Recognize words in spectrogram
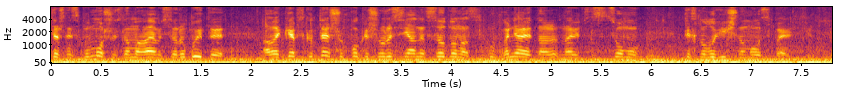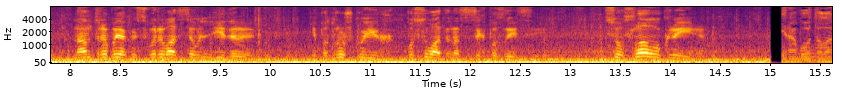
Теж не спимо, щось намагаємося робити. Але кепсько те, що поки що росіяни все одно нас обганяють на- навіть в цьому технологічному аспекті. Нам треба якось вириватися в лідери і потрошку їх посувати нас з цих позицій. Все, слава Україні! не работала.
